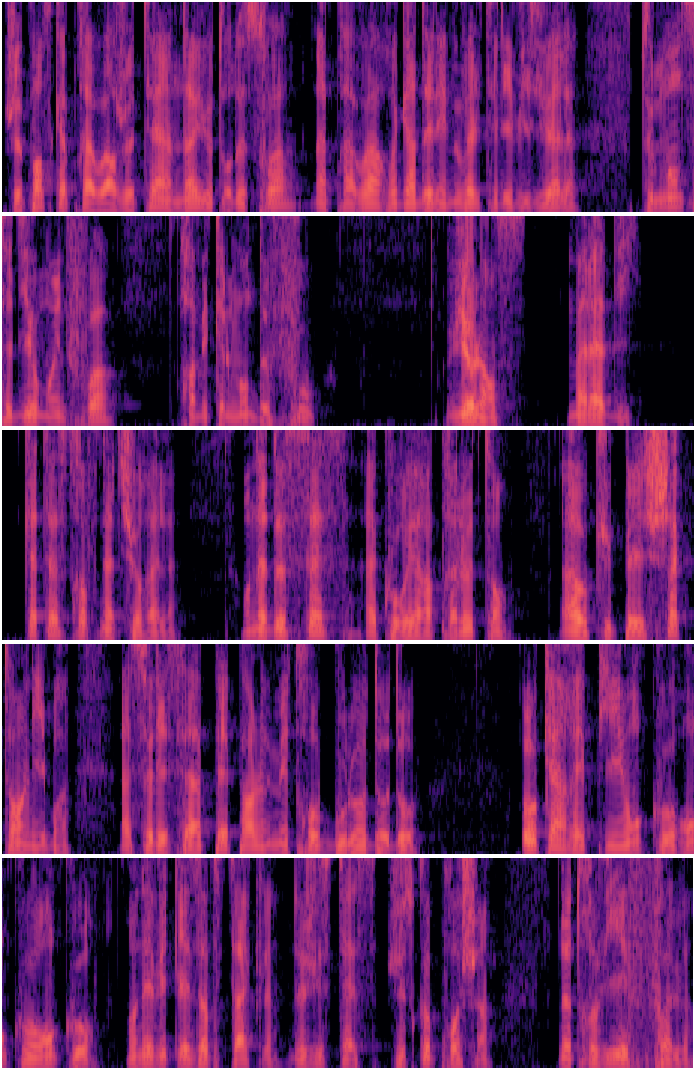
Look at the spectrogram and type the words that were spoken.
Je pense qu'après avoir jeté un œil autour de soi, après avoir regardé les nouvelles télévisuelles, tout le monde s'est dit au moins une fois Oh, mais quel monde de fou Violence, maladie, catastrophe naturelle. On a de cesse à courir après le temps, à occuper chaque temps libre, à se laisser happer par le métro boulot dodo. Aucun répit, on court, on court, on court, on évite les obstacles, de justesse, jusqu'au prochain. Notre vie est folle.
